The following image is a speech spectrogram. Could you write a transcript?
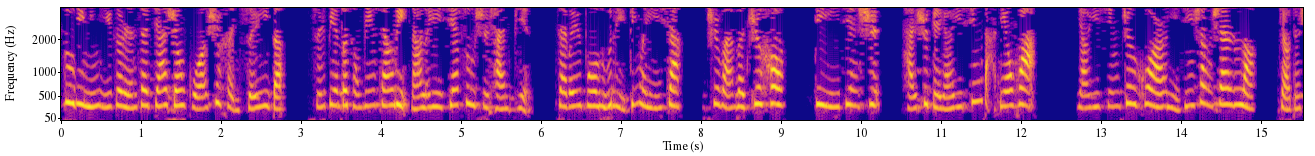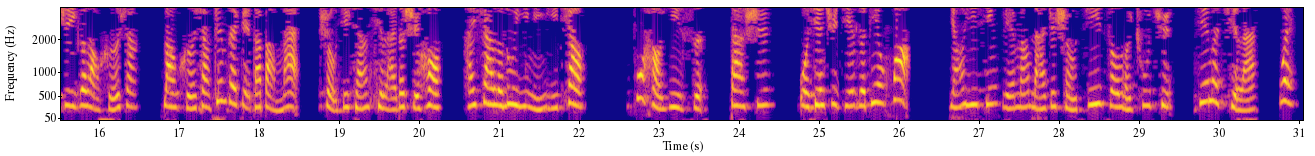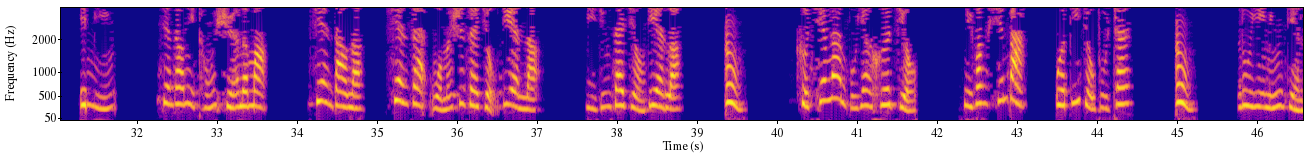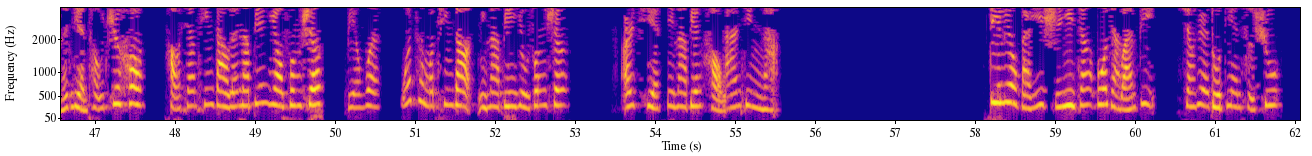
陆一鸣一个人在家生活是很随意的，随便的从冰箱里拿了一些速食产品，在微波炉里叮了一下，吃完了之后，第一件事还是给姚一星打电话。姚一星这会儿已经上山了，找的是一个老和尚，老和尚正在给他把脉。手机响起来的时候。还吓了陆一鸣一跳，不好意思，大师，我先去接个电话。姚一星连忙拿着手机走了出去，接了起来。喂，一鸣，见到你同学了吗？见到了，现在我们是在酒店呢，已经在酒店了。嗯，可千万不要喝酒，你放心吧，我滴酒不沾。嗯，陆一鸣点了点头之后，好像听到了那边有风声。便问我怎么听到你那边有风声，而且你那边好安静啊。第六百一十一章播讲完毕。想阅读电子书，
